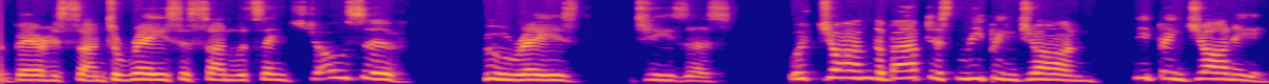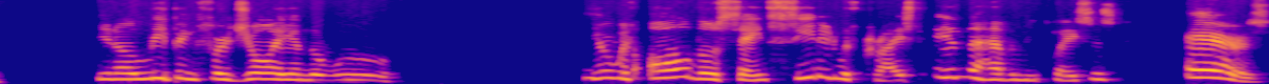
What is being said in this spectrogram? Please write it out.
to bear his son, to raise his son with Saint Joseph, who raised Jesus with John the Baptist leaping John, leaping Johnny, you know, leaping for joy in the womb. You're with all those saints seated with Christ in the heavenly places, heirs.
